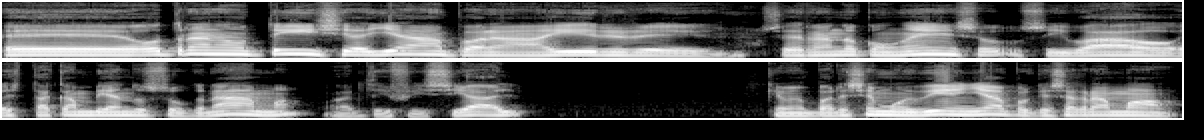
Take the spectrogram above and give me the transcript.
Eh, otra noticia ya para ir eh, cerrando con eso. Cibao está cambiando su grama artificial. Que me parece muy bien ya, porque esa grama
